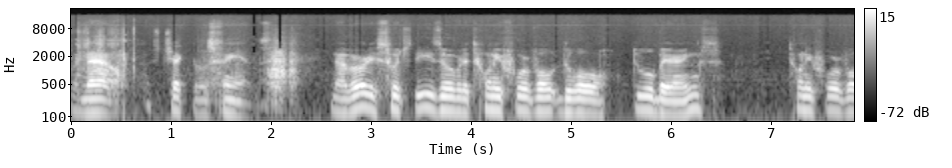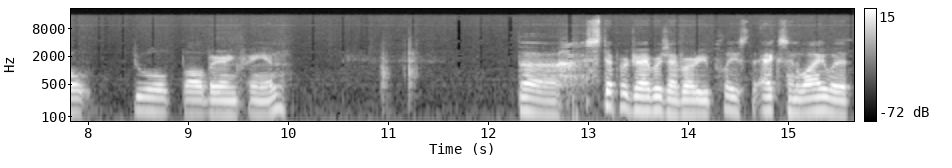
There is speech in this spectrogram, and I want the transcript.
But now, let's check those fans. Now I've already switched these over to 24 volt dual dual bearings. 24 volt dual ball bearing fan. The stepper drivers, I've already replaced the X and Y with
